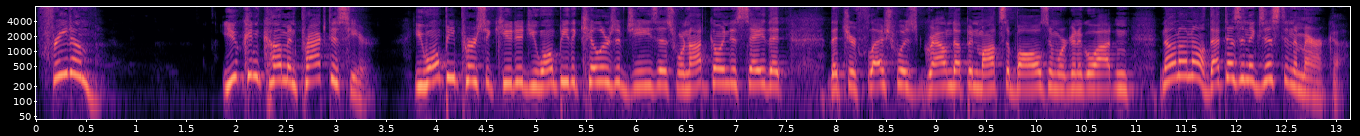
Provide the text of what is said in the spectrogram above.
Freedom. You can come and practice here. You won't be persecuted. You won't be the killers of Jesus. We're not going to say that, that your flesh was ground up in matzo balls and we're going to go out and, no, no, no. That doesn't exist in America.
